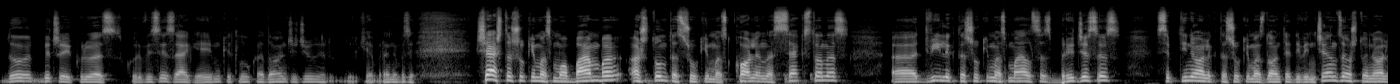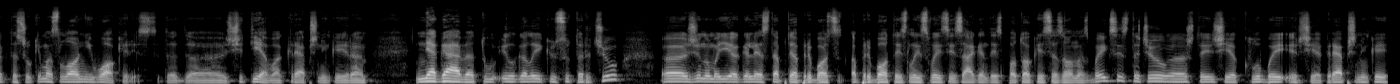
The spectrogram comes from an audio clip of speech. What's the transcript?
Du bičiai, kuriuos, kur visi sakė, imkit Luką Dončičių ir Hebra nepasi. Šeštas šaukimas Mobamba, aštuntas šaukimas Kolinas Sextonas, dvyliktas šaukimas Milesas Bridgesas, septynioliktas šaukimas Dante Divincenzo, aštuonioliktas šaukimas Lonnie Walkeris. Tad šitie va krepšininkai yra negavę tų ilgalaikių sutarčių. Žinoma, jie galės tapti apribos, apribotais laisvaisiais agentais po to, kai sezonas baigsis, tačiau štai šie klubai ir šie krepšininkai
